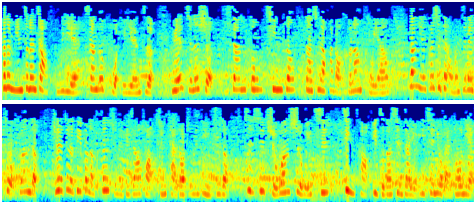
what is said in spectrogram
他的名字呢叫胡延，三个火一个言字，原籍呢是。山东青州，但现在换到河南濮阳。当年他是在我们这边做官的，觉得这个地方的风水呢比较好，选采到这边定居的。自西取汪氏为妻，晋朝一直到现在有一千六百多年。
